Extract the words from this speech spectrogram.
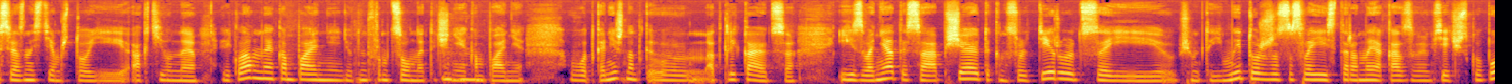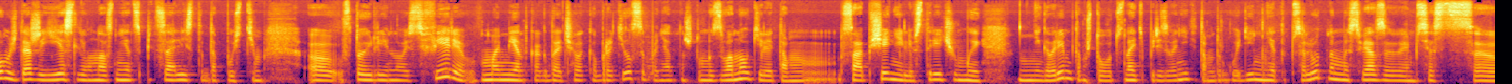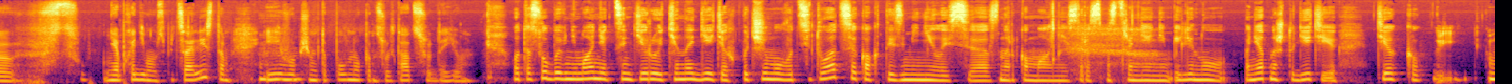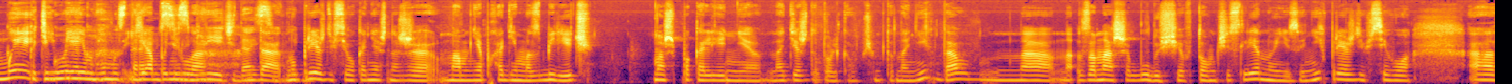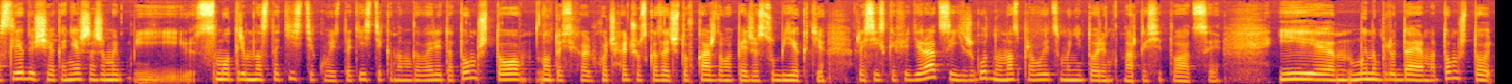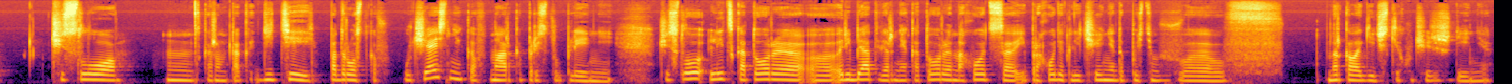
связано с тем, что и активная рекламная кампания идет, информационная, точнее, угу. кампания. Вот, конечно, э, откликаются и звонят, и сообщают, и консультируются, и, в общем-то, и мы тоже со своей стороны оказываем всяческую помощь, даже если у нас нет специалиста, допустим, э, в той или иной сфере, в момент, когда человек обратился, понятно, что мы звонок или там сообщение или встречу мы не говорим, там, что вот, знаете, перезвоните там другой день. Нет, абсолютно мы связываемся с, с необходимым специалистом угу. и, в общем-то, полную консультацию даем. Вот особое внимание акцентируете на детях. Почему вот ситуация как-то изменилась э, с наркоманией, с распространением? Или, ну, понятно, что дети те как, мы имеем, мы я поняла, сберечь, да, да ну прежде всего, конечно же, нам необходимо сберечь наше поколение, надежда только, в общем-то, на них, да, на, на, за наше будущее в том числе, ну и за них прежде всего. А следующее, конечно же, мы смотрим на статистику, и статистика нам говорит о том, что, ну, то есть хочу, хочу сказать, что в каждом, опять же, субъекте Российской Федерации ежегодно у нас проводится мониторинг наркоситуации. И мы наблюдаем о том, что число скажем так, детей, подростков, участников наркопреступлений, число лиц, которые, э, ребят, вернее, которые находятся и проходят лечение, допустим, в, в наркологических учреждениях,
